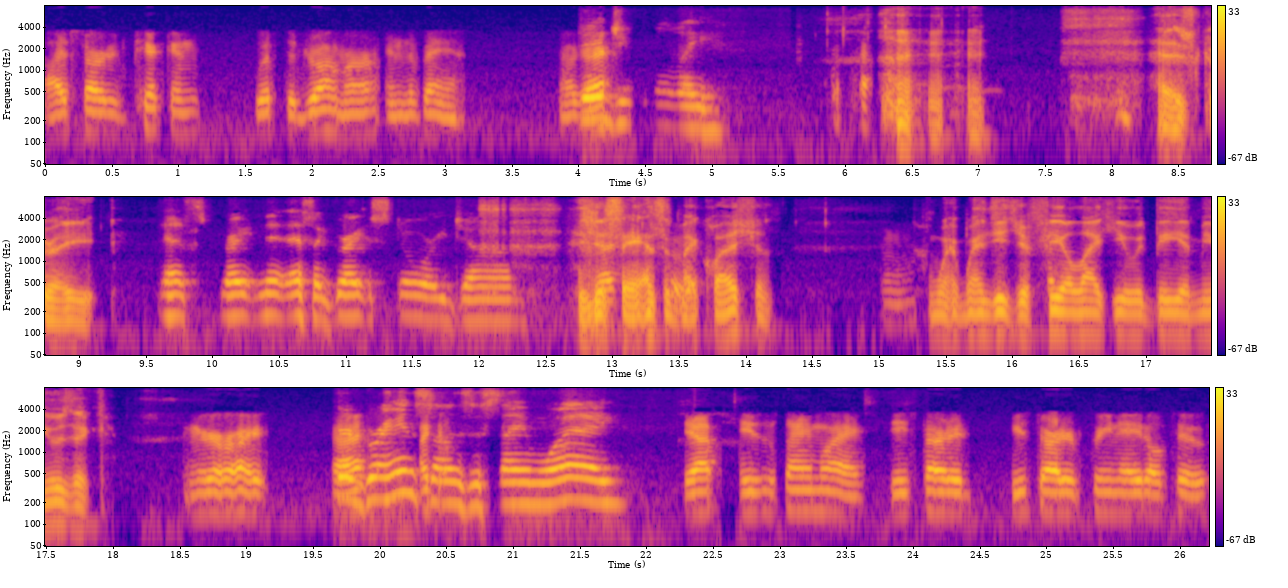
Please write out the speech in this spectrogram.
I started kicking with the drummer in the band. Okay. Did you really? That's great. That's great. That's a great story, John. He just That's answered true. my question. Mhm. When, when did you feel like you would be in music? You're right. Your grandson's the same way. Yep, he's the same way. He started he started prenatal too,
